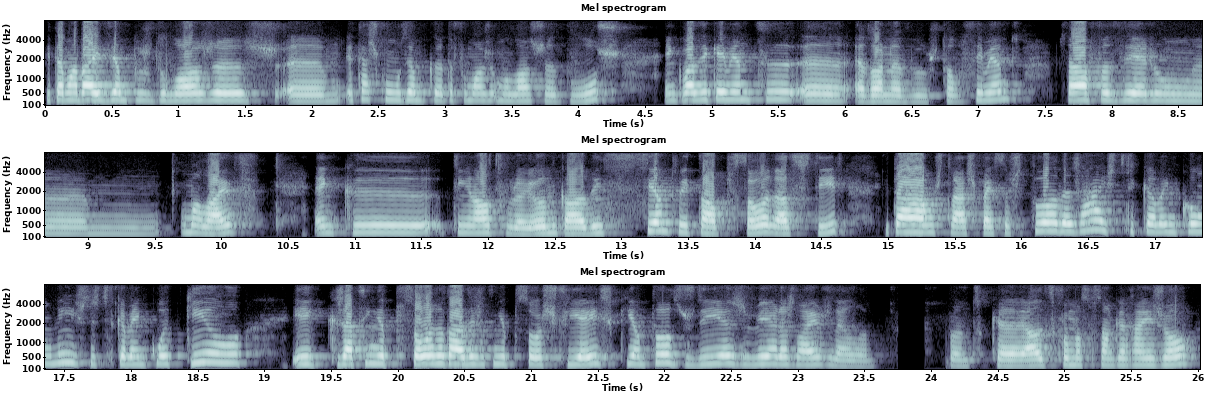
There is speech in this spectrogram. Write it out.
E estavam a dar exemplos de lojas, hum, eu acho que um exemplo que até foi uma, loja de luxo, em que basicamente eh, a dona do estabelecimento estava a fazer um, uma live em que tinha na altura, eu lembro que ela disse cento e tal pessoas a assistir e estava a mostrar as peças todas, ah, isto fica bem com isto, isto fica bem com aquilo, e que já tinha pessoas, já já tinha pessoas fiéis que iam todos os dias ver as lives dela. Pronto, que ela disse que foi uma solução que arranjou.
